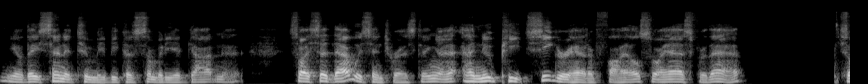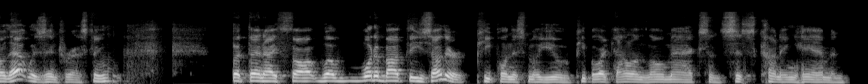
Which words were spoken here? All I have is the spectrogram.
You know, they sent it to me because somebody had gotten it. So I said that was interesting. I, I knew Pete Seeger had a file, so I asked for that. So that was interesting. But then I thought, well, what about these other people in this milieu, people like Alan Lomax and Sis Cunningham and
